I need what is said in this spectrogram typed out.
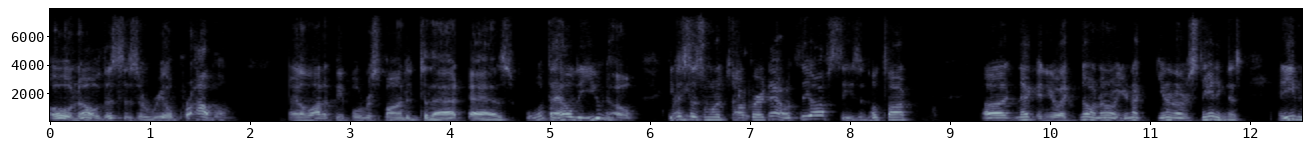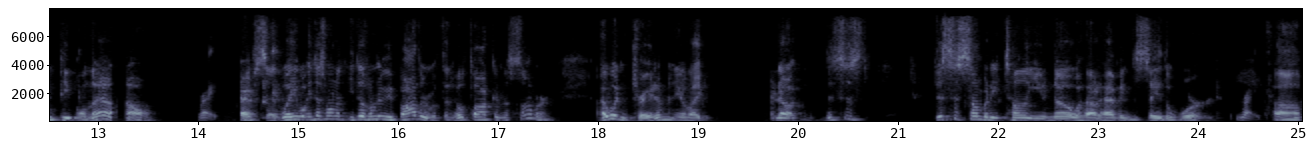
oh no, this is a real problem. And a lot of people responded to that as, what the hell do you know? He just doesn't want to talk right now. It's the off season. He'll talk uh, next. And you're like, no, no, no, you're not, you're not understanding this. And even people now right have said, well, he, he doesn't want to, he doesn't want to be bothered with it. He'll talk in the summer. I wouldn't trade him. And you're like, no, this is, this is somebody telling you no without having to say the word. right Um,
